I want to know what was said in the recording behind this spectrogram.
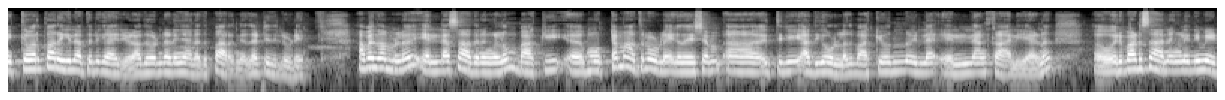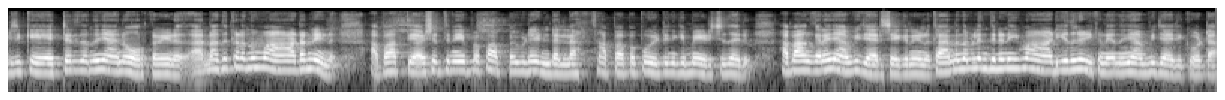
മിക്കവർക്കും അറിയില്ലാത്തൊരു കാര്യമാണ്. അതുകൊണ്ടാണ് ഞാനത് പറഞ്ഞത് കേട്ടോ ഇതിലൂടെ. അപ്പോൾ നമ്മൾ എല്ലാ സാധനങ്ങളും ബാക്കി മുട്ട മാത്രമേ ഉള്ളൂ ഏകദേശം ഇത്തിരി അധികം ഉള്ളത്. ബാക്കിയൊന്നുമില്ല. എല്ലാം കാലിയാണ്. ഒരുപാട് സാധനങ്ങൾ ഇനി മേടിച്ച് കയറ്റരുതെന്ന് ഞാൻ ഓർക്കണേണ്. കാരണം അത് കിടന്ന് വാടണേണ്. അപ്പോൾ അത്യാവശ്യത്തിന് ഇപ്പോൾ പപ്പ ഇവിടെ ഉണ്ടല്ലോ. അപ്പം അപ്പം പോയിട്ട് എനിക്ക് മേടിച്ച് തരും. അപ്പോൾ അങ്ങനെ ഞാൻ വിചാരിച്ചേക്കണേണ്. കാരണം നമ്മൾ എന്തിനാണ് ഈ വാടിയത് കഴിക്കണേന്ന് ഞാൻ വിചാരിക്കും കേട്ടോ.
